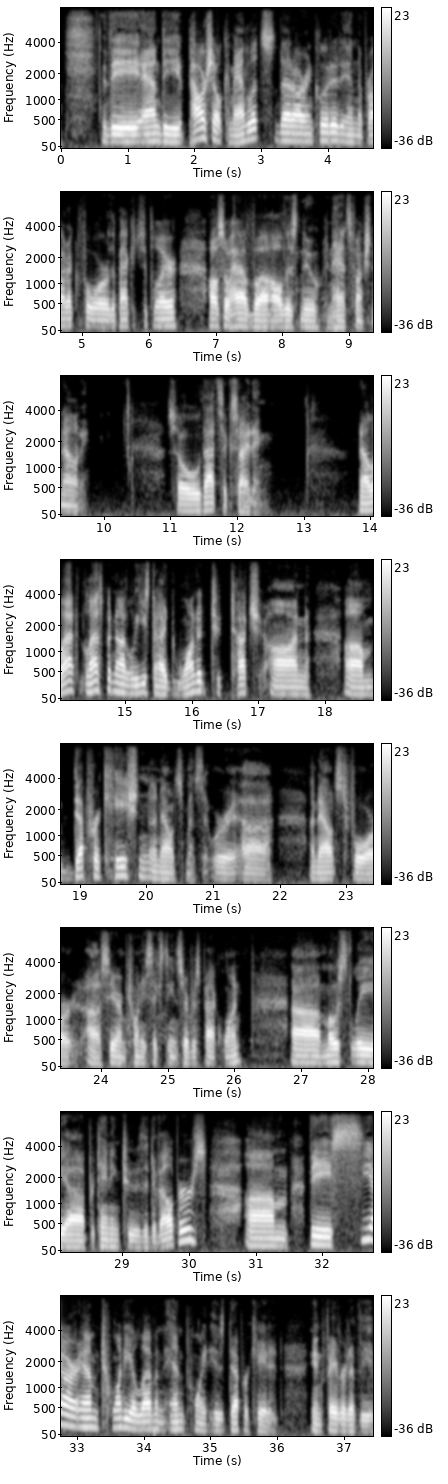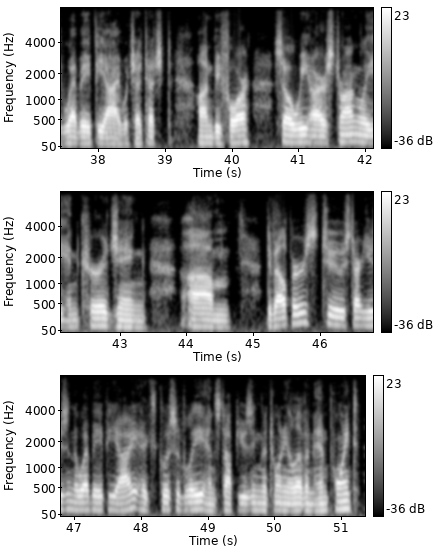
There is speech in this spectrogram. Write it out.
the and the PowerShell commandlets that are included in the product for the package deployer also have uh, all this new enhanced functionality. So that's exciting. Now, last but not least, I wanted to touch on um, deprecation announcements that were uh, announced for uh, CRM 2016 Service Pack 1. Uh, mostly uh, pertaining to the developers. Um, the CRM 2011 endpoint is deprecated in favor of the Web API, which I touched on before. So we are strongly encouraging um, developers to start using the Web API exclusively and stop using the 2011 endpoint.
